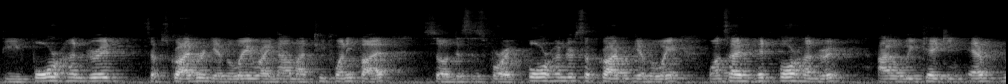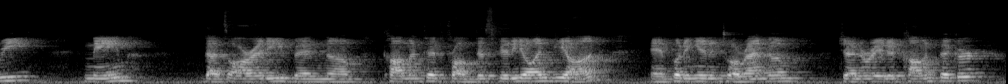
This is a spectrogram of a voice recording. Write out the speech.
the 400 subscriber giveaway. Right now I'm at 225. So this is for a 400 subscriber giveaway. Once I hit 400, I will be taking every name that's already been um, commented from this video and beyond and putting it into a random generated comment picker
